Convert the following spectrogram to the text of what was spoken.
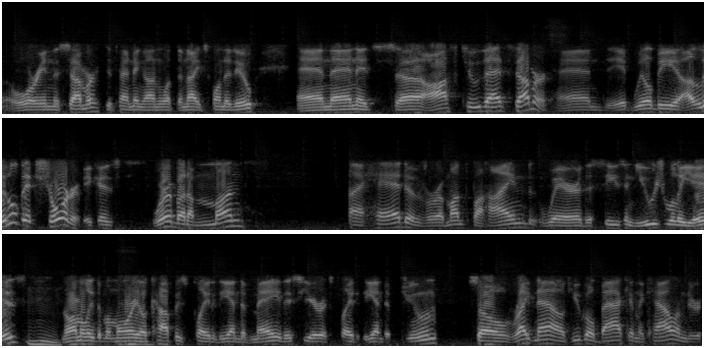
or in the summer, depending on what the Knights want to do. And then it's uh, off to that summer, and it will be a little bit shorter because we're about a month ahead of or a month behind where the season usually is. Normally, the Memorial Cup is played at the end of May. This year, it's played at the end of June. So right now, if you go back in the calendar,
